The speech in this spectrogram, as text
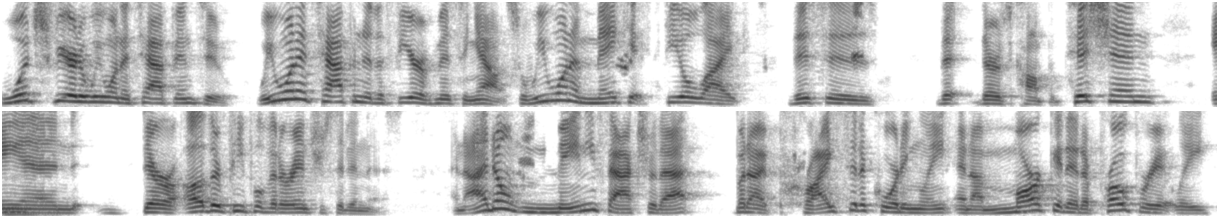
Which fear do we want to tap into? We want to tap into the fear of missing out. So we want to make it feel like this is that there's competition mm. and there are other people that are interested in this. And I don't manufacture that, but I price it accordingly and I market it appropriately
